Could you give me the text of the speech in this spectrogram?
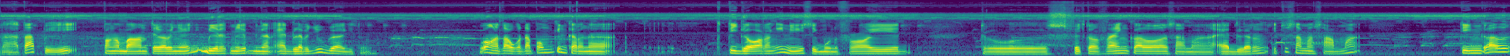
Nah tapi pengembangan teorinya ini mirip-mirip dengan Adler juga gitu. Gua nggak tahu kenapa mungkin karena ketiga orang ini Sigmund Freud, terus Viktor Frankl sama Adler itu sama-sama tinggal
